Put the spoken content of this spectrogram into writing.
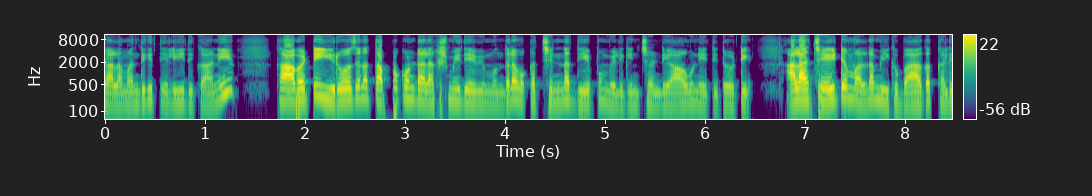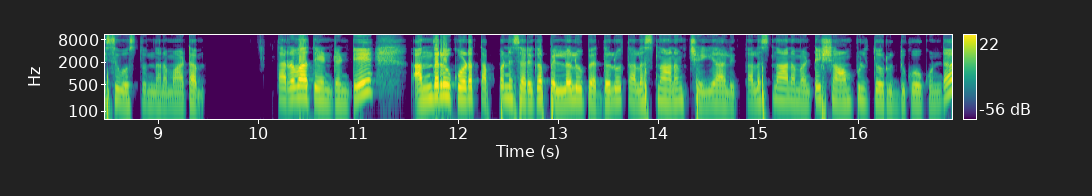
చాలామందికి తెలియదు కానీ కాబట్టి ఈ రోజున తప్పకుండా తప్పకుండా లక్ష్మీదేవి ముందర ఒక చిన్న దీపం వెలిగించండి ఆవునేతితోటి. అలా చేయటం వల్ల మీకు బాగా కలిసి వస్తుందన్నమాట. తర్వాత ఏంటంటే అందరూ కూడా తప్పనిసరిగా పిల్లలు పెద్దలు తలస్నానం చేయాలి. తలస్నానం అంటే షాంపులతో రుద్దుకోకుండా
